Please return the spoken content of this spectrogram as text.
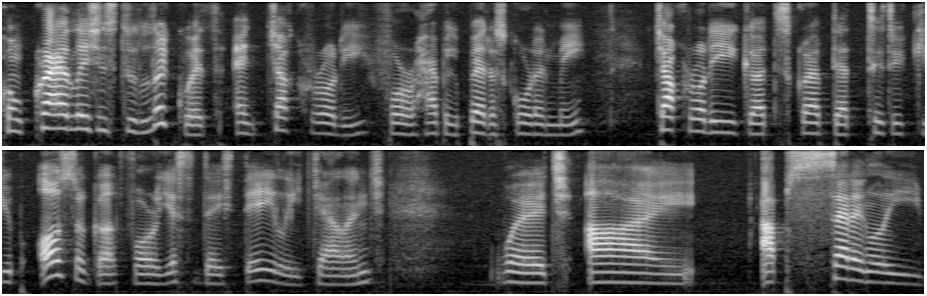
Congratulations to Liquid and Chuck Roddy for having a better score than me. Chuck Roddy got the scrap that Cube also got for yesterday's daily challenge which I upsettingly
